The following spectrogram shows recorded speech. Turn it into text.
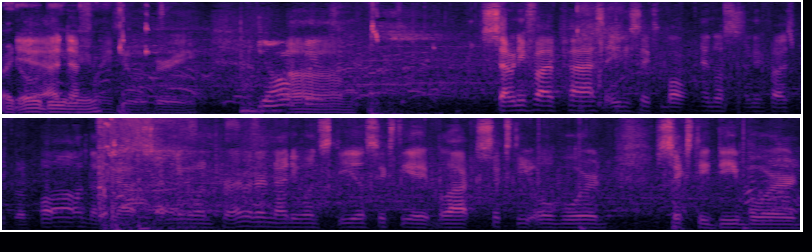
Like Yeah, I OD man. definitely do agree. Um, 75 pass, 86 ball handle, 75 speed with ball. Then I got 71 perimeter, 91 steal, 68 block, 60 O board, 60 D board,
